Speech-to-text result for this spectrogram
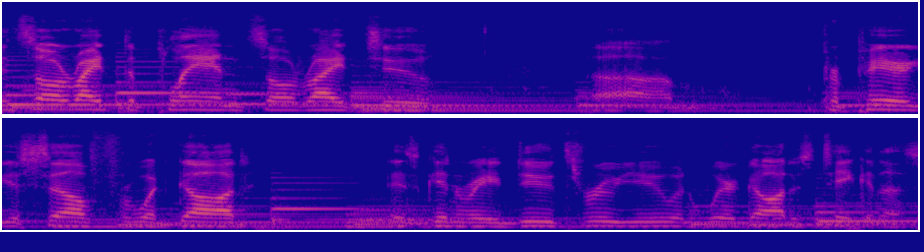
it's all right to plan. It's all right to um, prepare yourself for what God is getting ready to do through you and where God is taking us.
